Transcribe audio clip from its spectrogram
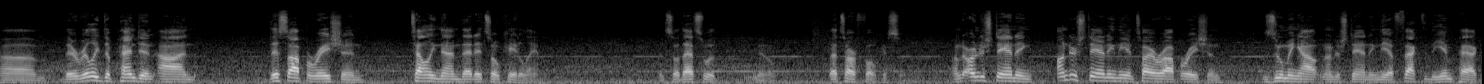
um, they're really dependent on this operation telling them that it's okay to land. And so that's what, you know, that's our focus. Understanding, understanding the entire operation, zooming out and understanding the effect and the impact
